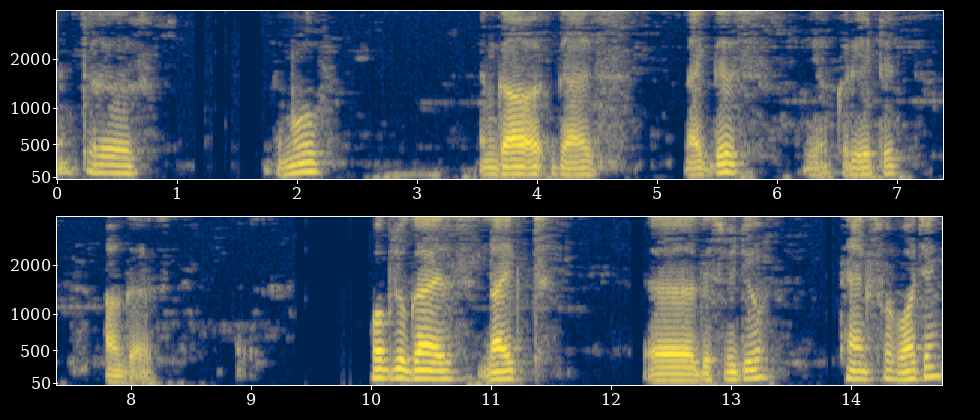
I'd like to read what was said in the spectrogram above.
Enter. Remove. And guys like this we have created augurs hope you guys liked uh, this video. Thanks for watching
